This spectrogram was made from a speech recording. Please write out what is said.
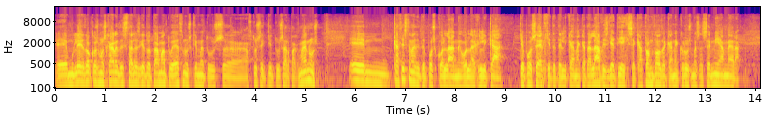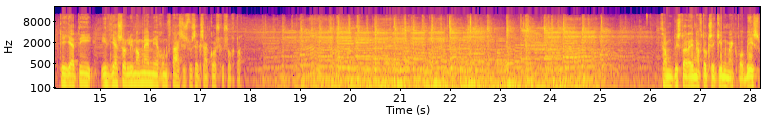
Ε, μου λέει εδώ ο κόσμος χάνεται, εσύ θα λες για το τάμα του έθνους και με τους, ε, αυτούς εκεί τους αρπαγμένους. Ε, μ, καθίστε να δείτε πώς κολλάνε όλα γλυκά και πώς έρχεται τελικά να καταλάβεις γιατί έχεις 112 νεκρούς μέσα σε μία μέρα και γιατί οι διασωληνωμένοι έχουν φτάσει στους 608. Θα μου πεις τώρα είναι αυτό ξεκίνημα εκπομπής;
